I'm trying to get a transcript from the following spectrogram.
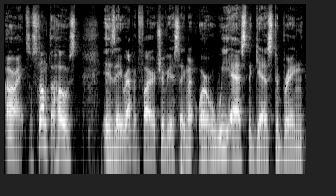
All right, so Stump the Host is a rapid fire trivia segment where we ask the guests to bring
